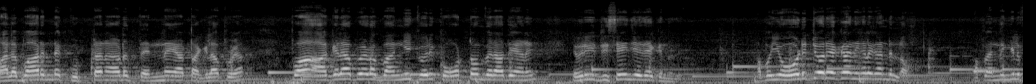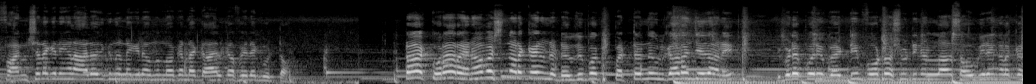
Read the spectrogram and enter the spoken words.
മലബാറിന്റെ കുട്ടനാട് തന്നെ ആ ടകലാപ്പുഴ അപ്പോൾ ആ അകലാപ്പുഴയുടെ ഭംഗിക്ക് ഒരു കോട്ടവും വരാതെയാണ് ഇവർ ഡിസൈൻ ചെയ്തേക്കുന്നത്. അപ്പോൾ ഈ ഓഡിറ്റോറിയം ഒക്കെ നിങ്ങൾ കണ്ടല്ലോ? അപ്പോൾ എന്തെങ്കിലും ഫംഗ്ഷനൊക്കെ നിങ്ങൾ ആലോചിക്കുന്നുണ്ടെങ്കിൽ ഒന്നും നോക്കണ്ട. കായൽ കഫയിലേക്ക് വിട്ടോ. ഏട്ടാ കുറെ റെനോവേഷൻ നടക്കാനുണ്ട് കേട്ടോ. ഇതിപ്പോ പെട്ടെന്ന് ഉദ്ഘാടനം ചെയ്താണ് ഇവിടെ ഇപ്പോൾ ഒരു വെഡ്ഡിങ് ഫോട്ടോഷൂട്ടിനുള്ള സൗകര്യങ്ങളൊക്കെ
